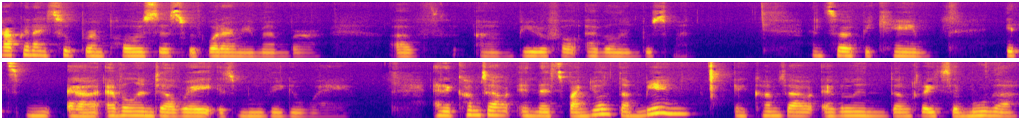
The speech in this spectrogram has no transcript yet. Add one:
how can I superimpose this with what I remember of um, beautiful Evelyn Guzman? And so it became it's uh, Evelyn Del Rey is moving away. And it comes out in español también. It comes out Evelyn Del Rey se muda.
